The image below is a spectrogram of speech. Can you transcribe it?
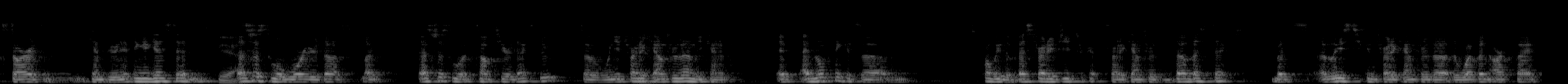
start and you can't do anything against it. Yeah. That's just what Warrior does. Like that's just what top tier decks do. So when you try to Yeah. counter them, you kind of. It, I don't think it's um, it's probably the best strategy to try to counter the best deck, but at least you can try to counter the, the weapon archetype,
